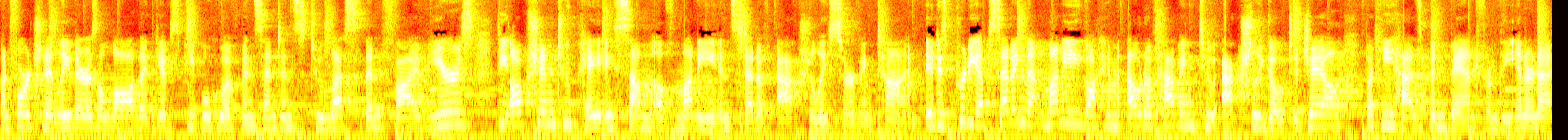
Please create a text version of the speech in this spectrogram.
Unfortunately, there is a law that gives people who have been sentenced to less than five years the option to pay a sum of money instead of actually serving time. It is pretty upsetting that money got him out of having to actually go to jail, but he has been banned from the internet,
